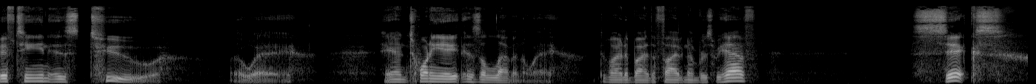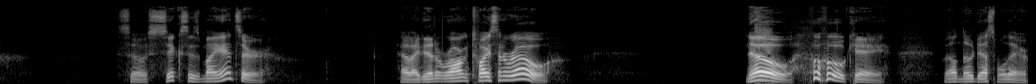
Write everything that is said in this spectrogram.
15 is 2 away. And 28 is 11 away. Divided by the five numbers we have. 6. So 6 is my answer. Have I did it wrong twice in a row? No. Okay. Well, no decimal there.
